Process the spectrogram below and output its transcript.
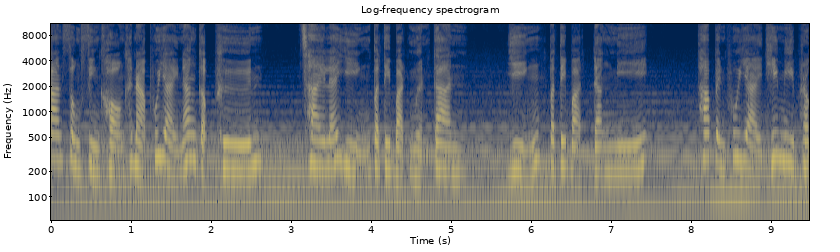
การส่งสิ่งของขณะผู้ใหญ่นั่งกับพื้น ชายและหญิงปฏิบัติเหมือนกัน หญิงปฏิบัติดังนี้ ถ้าเป็นผู้ใหญ่ที่มีพระ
